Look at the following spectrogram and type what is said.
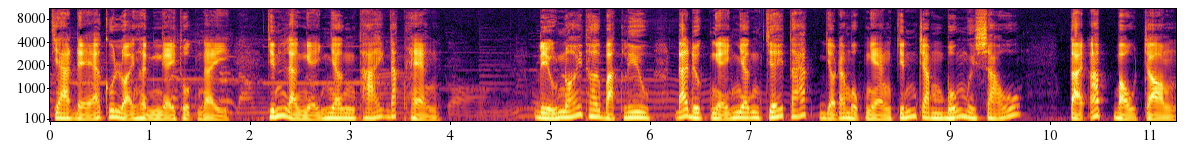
Cha đẻ của loại hình nghệ thuật này chính là nghệ nhân Thái Đắc Hàn. Điệu nói thơ Bạc Liêu đã được nghệ nhân chế tác vào năm 1946 tại ấp Bầu Tròn,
